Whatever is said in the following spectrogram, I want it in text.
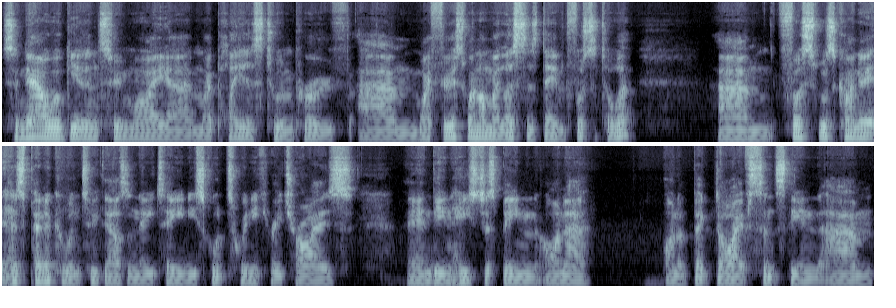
So now we'll get into my uh, my players to improve. Um, my first one on my list is David Fusitu'a. Um, Fuss was kind of at his pinnacle in 2018. He scored 23 tries, and then he's just been on a on a big dive since then. Um,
